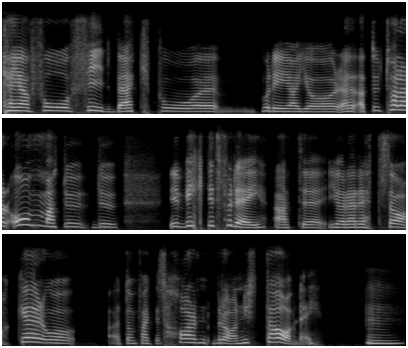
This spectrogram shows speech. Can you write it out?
Kan jag få feedback på, på det jag gör? Att du talar om att du, du det är viktigt för dig att eh, göra rätt saker och att de faktiskt har bra nytta av dig. Mm.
